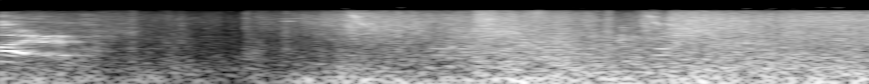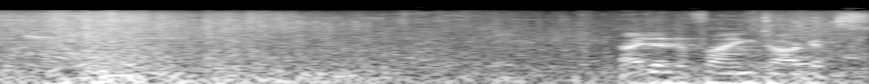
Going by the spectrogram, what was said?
fire! Identifying targets.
